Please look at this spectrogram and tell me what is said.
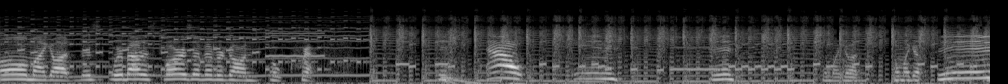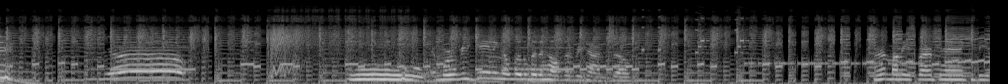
Oh my god, this we're about as far as I've ever gone. Oh crap. Ow! Eh. Oh my god. Oh my god. Eh. No! Ooh, and we're regaining a little bit of health every time, so. That money spare pen can be.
